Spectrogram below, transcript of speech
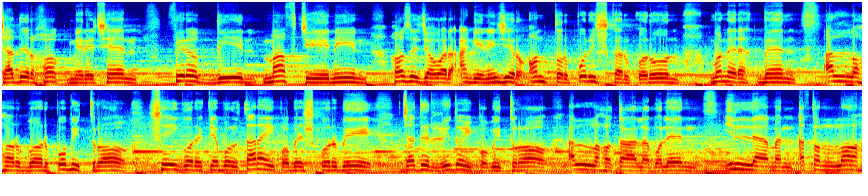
যাদের হক মেরেছেন, ফেরত দিন, মাফ চেয়ে নিন, হজে যাওয়ার আগে নিজের অন্তর পরিষ্কার করুন। মনে রাখবেন, আল্লাহর গড় পবিত্র, সেই গড়ে কেবল তারাই প্রবেশ করবে, যাদের হৃদয় পবিত্র। আল্লাহ তাআলা বলেন ইল্লামান আতাল্লাহ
